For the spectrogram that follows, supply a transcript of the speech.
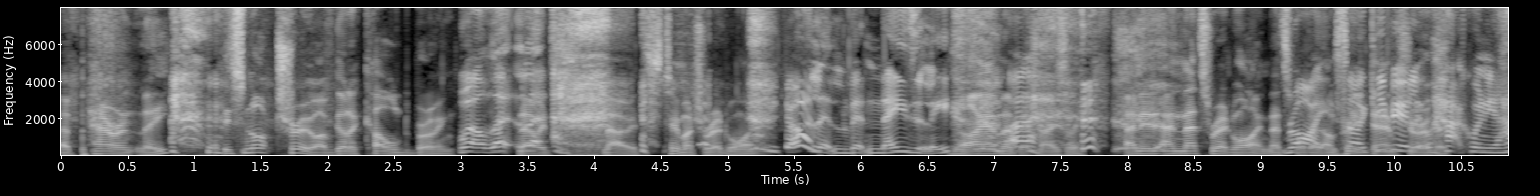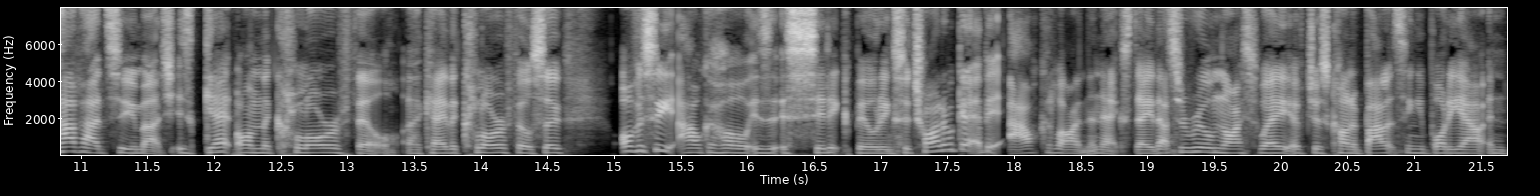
apparently it's not true. I've got a cold brewing. well, let, No, let- it's no, it's too much red wine. you're a little bit nasally. I am a bit uh, nasally, and it, and that's red wine. That's Right. it, I'm so I give you a sure little hack when you have had too much is get on the chlorophyll. Okay, the chlorophyll. So obviously alcohol is acidic building. So try to get a bit alkaline the next day. That's a real nice way of just kind of balancing your body out. And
